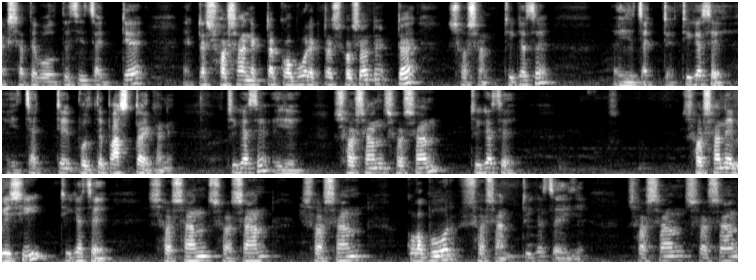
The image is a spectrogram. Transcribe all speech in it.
একসাথে বলতেছি চারটে, একটা শ্মশান, একটা কবর, একটা শ্মশান একটা শ্মশান, ঠিক আছে? এই যে চারটে, ঠিক আছে? এই চারটে বলতে পাঁচটা এখানে, ঠিক আছে? এই যে শ্মশান শ্মশান, ঠিক আছে? শ্মশানে বেশি, ঠিক আছে? শ্মশান শ্মশান শ্মশান, কবর, শ্মশান, ঠিক আছে? এই যে শ্মশান শ্মশান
